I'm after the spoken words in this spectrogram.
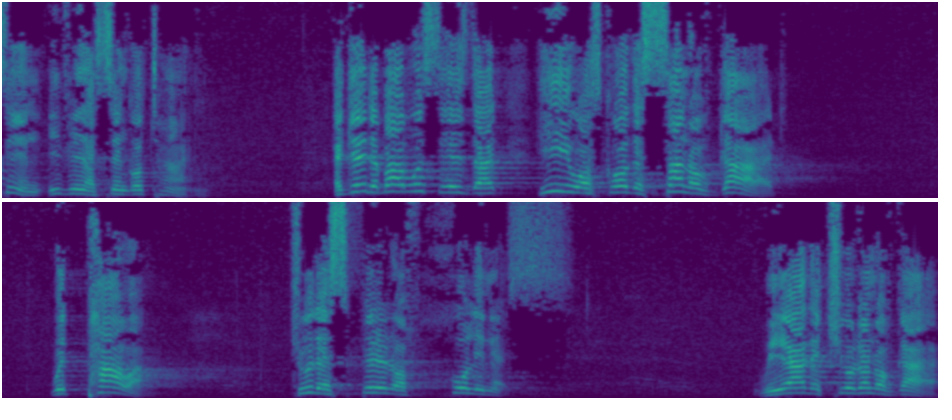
sinned even a single time. Again, the Bible says that He was called the Son of God with power through the spirit of holiness. We are the children of God.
